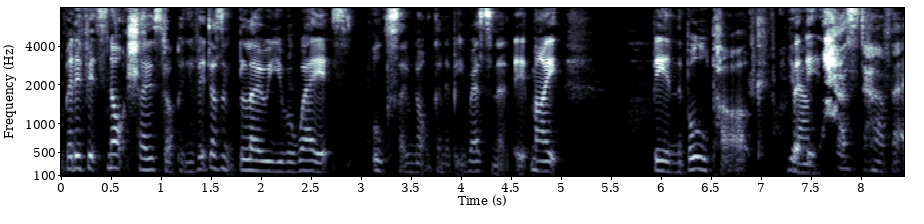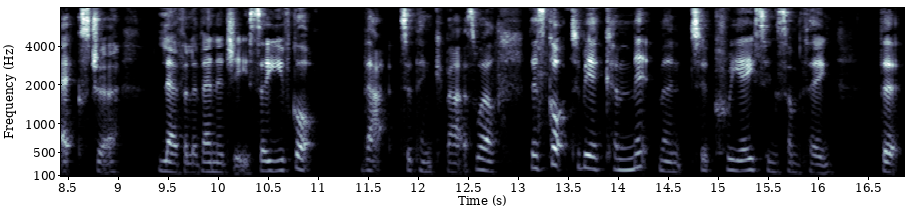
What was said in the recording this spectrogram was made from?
but if it's not show stopping, if it doesn't blow you away, it's also not going to be resonant. It might be in the ballpark, Yeah. but it has to have that extra level of energy. So you've got that to think about as well. There's got to be a commitment to creating something that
